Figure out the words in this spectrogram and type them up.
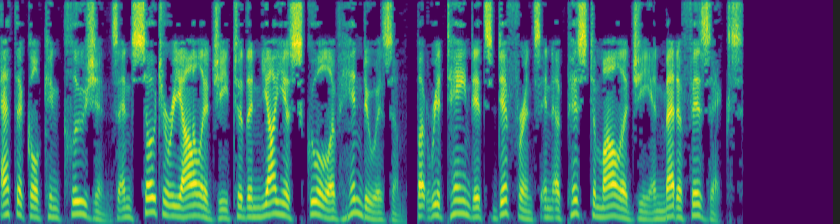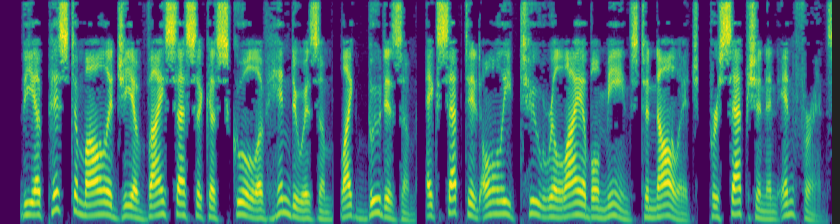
ethical conclusions and soteriology to the Nyaya school of Hinduism, but retained its difference in epistemology and metaphysics. The epistemology of Vaisesika school of Hinduism, like Buddhism, accepted only two reliable means to knowledge, perception and inference.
